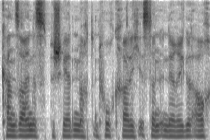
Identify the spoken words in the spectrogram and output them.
kann sein, dass es Beschwerden macht und hochgradig ist dann in der Regel auch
